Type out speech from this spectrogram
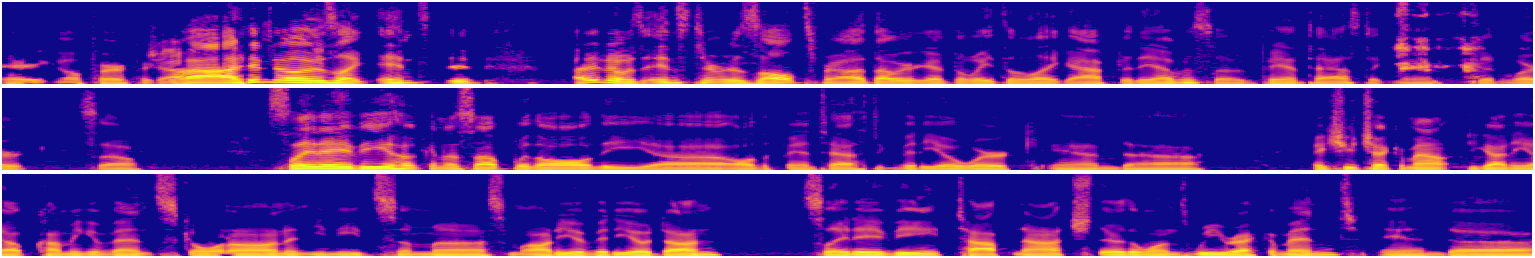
There you go. Perfect. Josh. Wow. I didn't know it was like instant. I didn't know it was instant results, bro. I thought we were gonna have to wait till like after the episode. Fantastic, man. Good work. So, Slate AV hooking us up with all the uh, all the fantastic video work, and uh, make sure you check them out. If you got any upcoming events going on and you need some uh, some audio video done, Slate AV, top notch. They're the ones we recommend. And uh,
